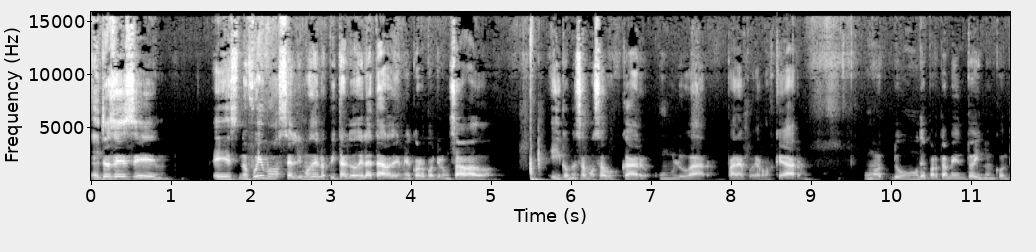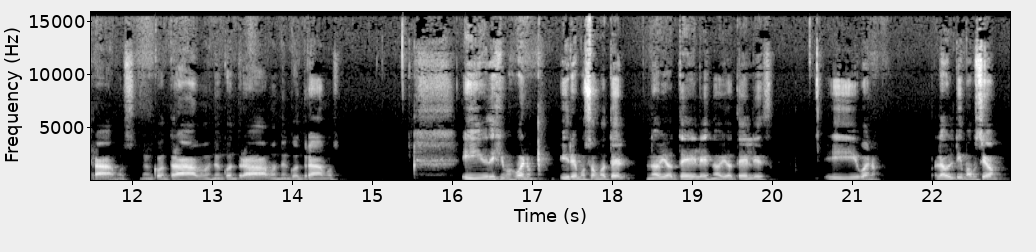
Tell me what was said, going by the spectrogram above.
entonces eh, nos fuimos, salimos del hospital 2 de la tarde, me acuerdo porque era un sábado, y comenzamos a buscar un lugar para podernos quedar. Un, un departamento y no encontrábamos, no encontrábamos, no encontrábamos, no encontrábamos. Y dijimos, bueno, iremos a un hotel. No había hoteles, no había hoteles. Y bueno, la última opción,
